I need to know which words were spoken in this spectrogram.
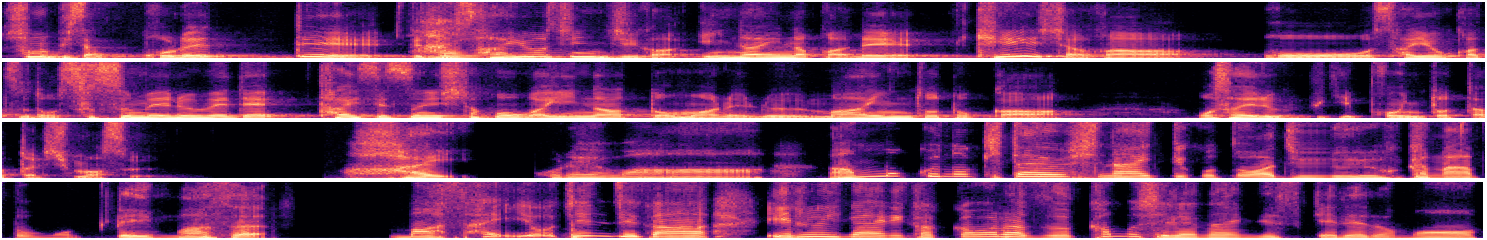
そのぴさん、これって、えっと、採用人事がいない中で、経営者がこう採用活動を進める上で大切にした方がいいなと思われるマインドとか、抑えるべきポイントってあったりします？はい。これは暗黙の期待をしないってことは重要かなと思っています。まあ採用人事がいる以外に関わらずかもしれないんですけれども、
